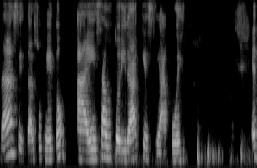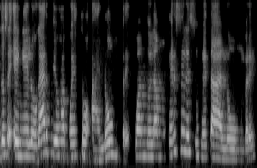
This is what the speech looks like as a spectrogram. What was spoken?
nace estar sujeto a esa autoridad que se ha puesto. Entonces, en el hogar Dios ha puesto al hombre. Cuando la mujer se le sujeta al hombre,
